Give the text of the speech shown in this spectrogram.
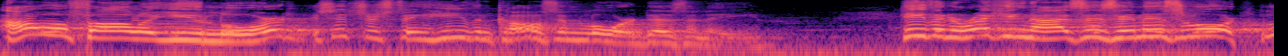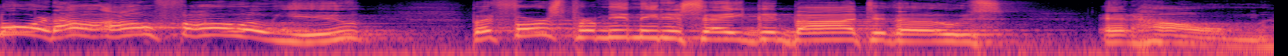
I will follow you, Lord. It's interesting, he even calls him Lord, doesn't he? He even recognizes him as Lord. Lord, I'll, I'll follow you, but first permit me to say goodbye to those at home.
